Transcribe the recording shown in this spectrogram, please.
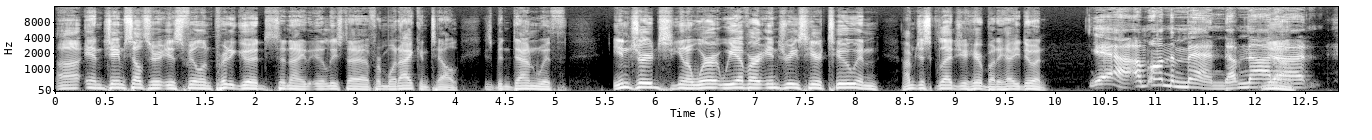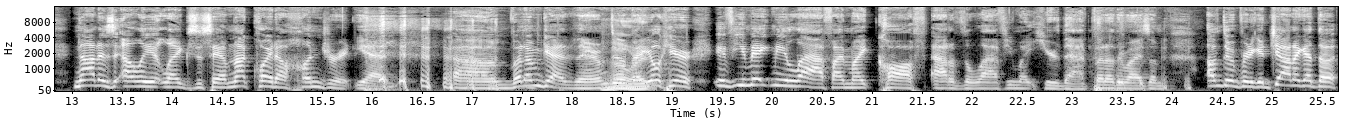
Uh, and James Seltzer is feeling pretty good tonight, at least uh, from what I can tell. He's been down with injured. You know, where we have our injuries here too, and I'm just glad you're here, buddy. How are you doing? Yeah, I'm on the mend. I'm not Yeah. uh, not as Elliot likes to say. I'm not quite a hundred yet, um, but I'm getting there. I'm doing right. You'll hear if you make me laugh, I might cough out of the laugh. You might hear that, but otherwise, I'm I'm doing pretty good. John, I got the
